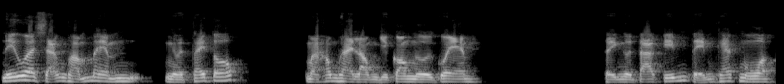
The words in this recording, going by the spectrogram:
Nếu à, sản phẩm em người thấy tốt mà không hài lòng về con người của em thì người ta kiếm tiệm khác mua.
